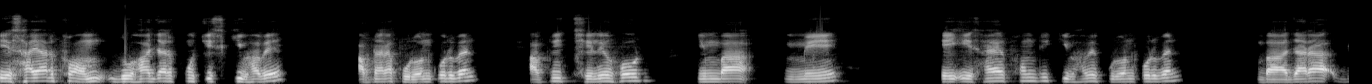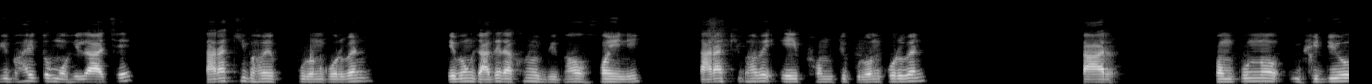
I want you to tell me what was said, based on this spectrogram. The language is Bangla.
এসআইআর ফর্ম দু হাজার পঁচিশ কীভাবে আপনারা পূরণ করবেন? আপনি ছেলে হন কিংবা মেয়ে, এই এসআইআর ফর্মটি কীভাবে পূরণ করবেন? বা যারা বিবাহিত মহিলা আছে, তারা কীভাবে পূরণ করবেন? এবং যাদের এখনও বিবাহ হয়নি, তারা কীভাবে এই ফর্মটি পূরণ করবেন? তার সম্পূর্ণ ভিডিও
